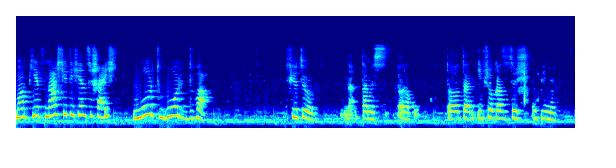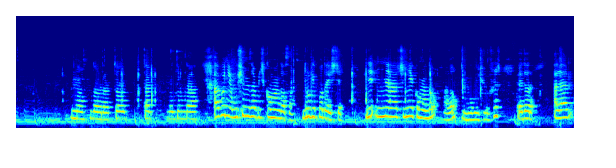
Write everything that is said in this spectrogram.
Mam 15006 World War 2. Future. No, tam jest roku. To ten i przy okazji coś kupimy. No, dobra, to tak wygląda. Albo nie, musimy zabić komandosa. Drugie podejście. Nie, znaczy nie komando. Halo, nie mogę się ruszyć. E, dobra, ale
